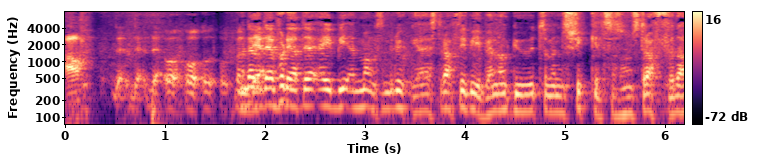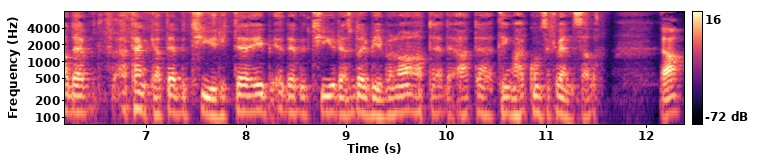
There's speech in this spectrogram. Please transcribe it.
Ja, det, det, det, og, og, og, men det, er fordi at det er mange som bruker straff i Bibelen, og Gud som en skikkelse som straffer. Da. Det, jeg tenker at det betyr ikke det betyr det som står i Bibelen, at, det, at det, ting har konsekvenser. Da. Ja,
